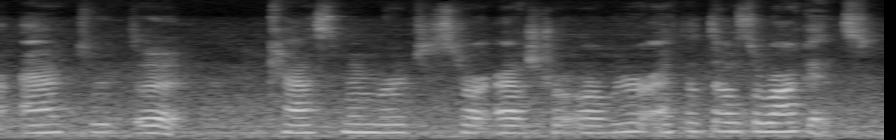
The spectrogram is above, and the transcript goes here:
Interact with the cast member to start Astro Orbiter. I thought that was the rockets.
